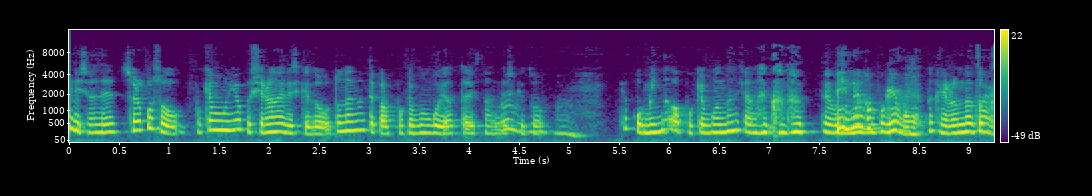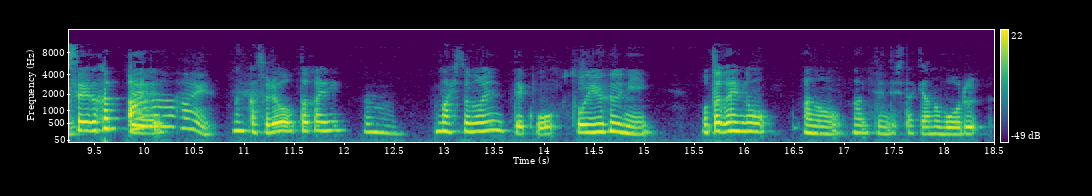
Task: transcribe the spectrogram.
いですよね。それこそ、ポケモンよく知らないですけど、大人になってからポケモン GO やったりしたんですけど、結構みんながポケモンなんじゃないかなって思う。みんながポケモン？なんかいろんな属性があって、はい、なんかそれをお互い、うん、まあ人の縁ってこう、そういう風に、お互いの、あの、なんて言うんでしたっけ、あのボール。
